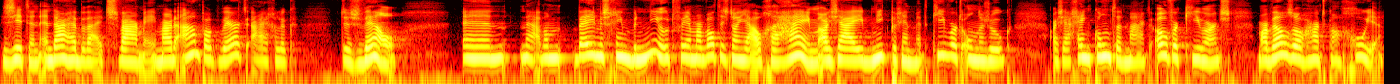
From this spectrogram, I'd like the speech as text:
zitten. En daar hebben wij het zwaar mee. Maar de aanpak werkt eigenlijk dus wel. En nou, dan ben je misschien benieuwd van ja, maar wat is dan jouw geheim? Als jij niet begint met keywordonderzoek, als jij geen content maakt over keywords, maar wel zo hard kan groeien.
